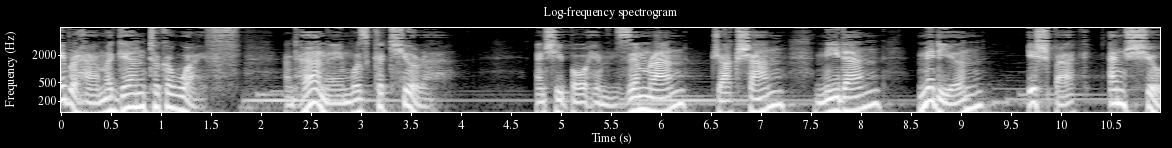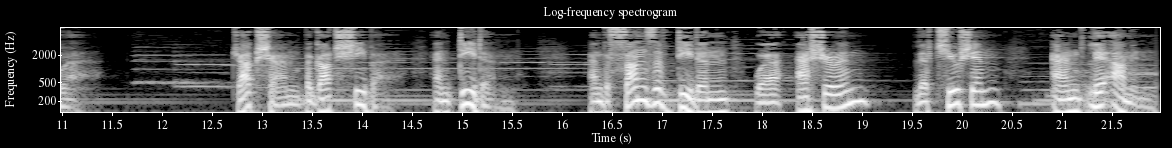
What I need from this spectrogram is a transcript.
Abraham again took a wife, and her name was Keturah. And she bore him Zimran, Jokshan, Medan, Midian, Ishbak, and Shua. Jokshan begot Sheba and Dedan, and the sons of Dedan were Asshurim, Letushim, and Leummim.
